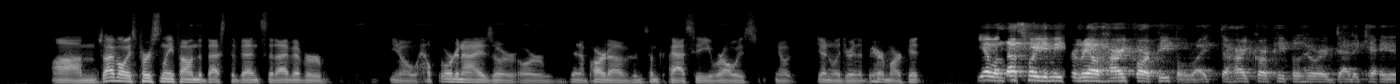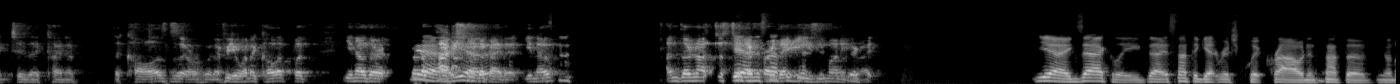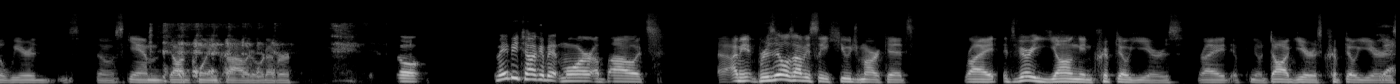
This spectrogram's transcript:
Um, so I've always personally found the best events that I've ever, you know, helped organize or or been a part of in some capacity were always, you know, generally during the bear market. Yeah, well, that's where you meet the real hardcore people, right? The hardcore people who are dedicated to the kind of the cause or whatever you want to call it. But you know, they're, they're yeah, passionate yeah. about it, you know, and they're not just in yeah, it for the easy money, right? Yeah, exactly. It's not the get rich quick crowd, and it's not the you know the weird you know scam dog coin crowd or whatever. So maybe talk a bit more about. I mean, Brazil is obviously a huge market right? It's very young in crypto years, right? If you know, dog years, crypto years. Yeah.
